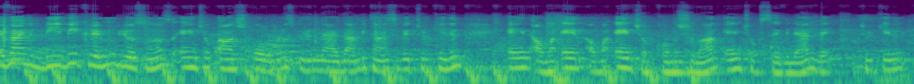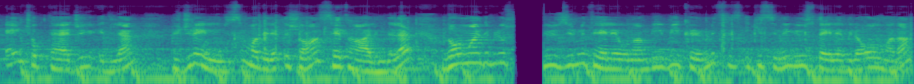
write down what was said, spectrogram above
Efendim BB kremi biliyorsunuz en çok aşık olduğunuz ürünlerden bir tanesi ve Türkiye'nin en ama en ama en çok konuşulan, en çok sevilen ve Türkiye'nin en çok tercih edilen hücre yenilicisi Madelet'te şu an set halindeler. Normalde biliyorsunuz 120 TL olan BB kremi siz ikisini 100 TL bile olmadan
